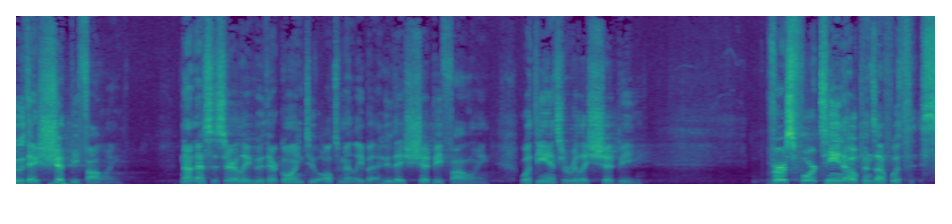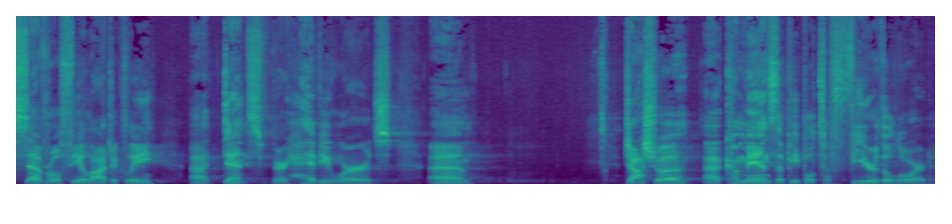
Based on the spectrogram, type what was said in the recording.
who they should be following. Not necessarily who they're going to ultimately, but who they should be following, what the answer really should be. Verse 14 opens up with several theologically uh, dense, very heavy words. Um, Joshua uh, commands the people to fear the Lord.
